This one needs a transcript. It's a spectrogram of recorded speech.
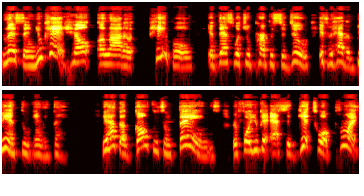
Listen, you can't help a lot of people if that's what you purpose to do if you haven't been through anything. You have to go through some things before you can actually get to a point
